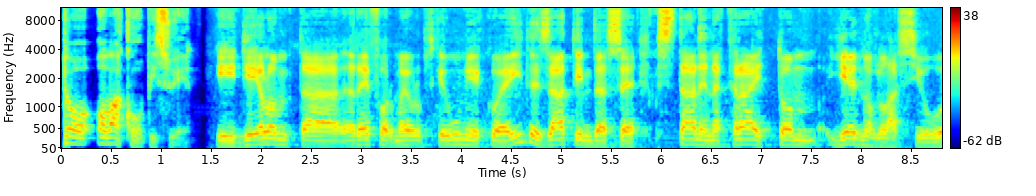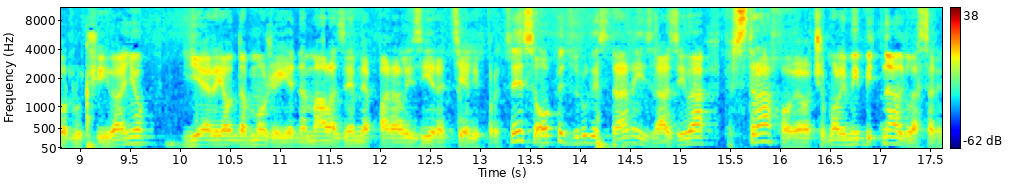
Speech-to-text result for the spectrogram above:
to ovako opisuje i dijelom ta reforma Europske unije koja ide zatim da se stane na kraj tom jednoglasju u odlučivanju, jer je onda može jedna mala zemlja paralizirati cijeli proces, opet s druge strane izaziva strahove, hoćemo li mi biti nadglasani.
